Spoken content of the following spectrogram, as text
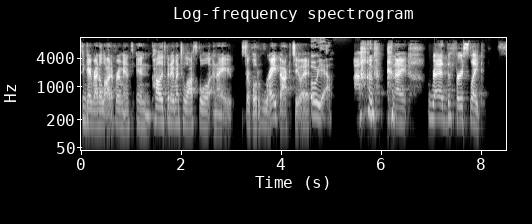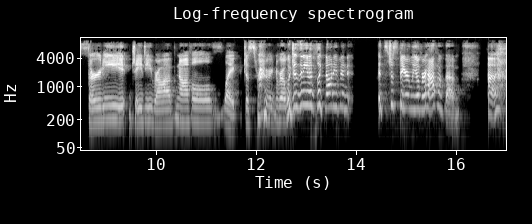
think I read a lot of romance in college, but I went to law school and I circled right back to it. Oh, yeah. Um, and I read the first like 30 JD Robb novels, like just right in a row, which isn't even, it's like not even, it's just barely over half of them. Um,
